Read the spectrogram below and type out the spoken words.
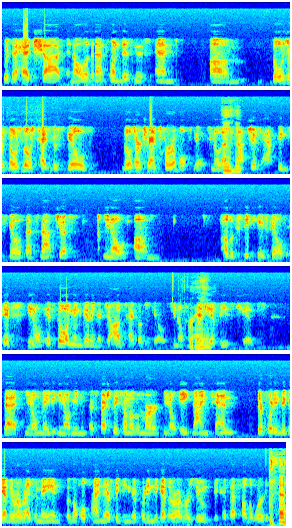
with a headshot and all of that fun business. And um, those are those are those types of skills. Those are transferable skills. You know, that's mm-hmm. not just acting skills. That's not just you know um, public speaking skills. It's you know it's going and getting a job type of skills. You know, for right. any of these kids that you know maybe you know I mean especially some of them are you know eight nine ten. They're putting together a resume, and for the whole time they're thinking they're putting together a resume because that's how the word is. Called,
